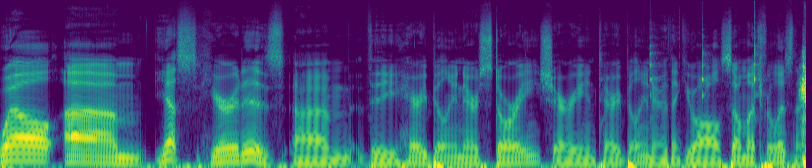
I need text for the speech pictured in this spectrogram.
Well, um, yes, here it is. Um, the Hairy Billionaire story. Sherry and Terry Billionaire. Thank you all so much for listening.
